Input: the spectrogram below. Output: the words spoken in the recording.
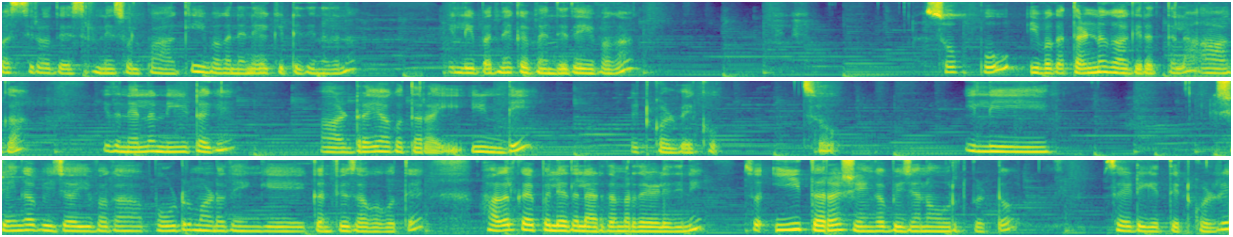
ಬಸ್ಸಿರೋದು ಹೆಸ್ರನ್ನೇ ಸ್ವಲ್ಪ ಹಾಕಿ, ಇವಾಗ ನೆನೆಯೋಕೆ ಇಟ್ಟಿದ್ದೀನಿ ಅದನ್ನು. ಇಲ್ಲಿ ಬದನೆಕಾಯಿ ಬೆಂದಿದೆ ಇವಾಗ. ಸೊಪ್ಪು ಇವಾಗ ತಣ್ಣಗಾಗಿರುತ್ತಲ್ಲ, ಆಗ ಇದನ್ನೆಲ್ಲ ನೀಟಾಗಿ ಡ್ರೈ ಆಗೋ ಥರ ಹಿಂಡಿ ಇಟ್ಕೊಳ್ಬೇಕು. ಸೊ, ಇಲ್ಲಿ ಶೇಂಗಾ ಬೀಜ ಇವಾಗ ಪೌಡ್ರ್ ಮಾಡೋದು ಹೆಂಗೆ ಕನ್ಫ್ಯೂಸ್ ಆಗೋಗುತ್ತೆ. ಹಾಗಲಕಾಯಿ ಪಲ್ಯದಲ್ಲಿ ಅರ್ಧಂಬರ್ಧ ಹೇಳಿದ್ದೀನಿ ಸೊ, ಈ ಥರ ಶೇಂಗಾ ಬೀಜನ ಹುರಿದ್ಬಿಟ್ಟು ಸೈಡಿಗೆ ಎತ್ತಿಟ್ಕೊಳ್ರಿ,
